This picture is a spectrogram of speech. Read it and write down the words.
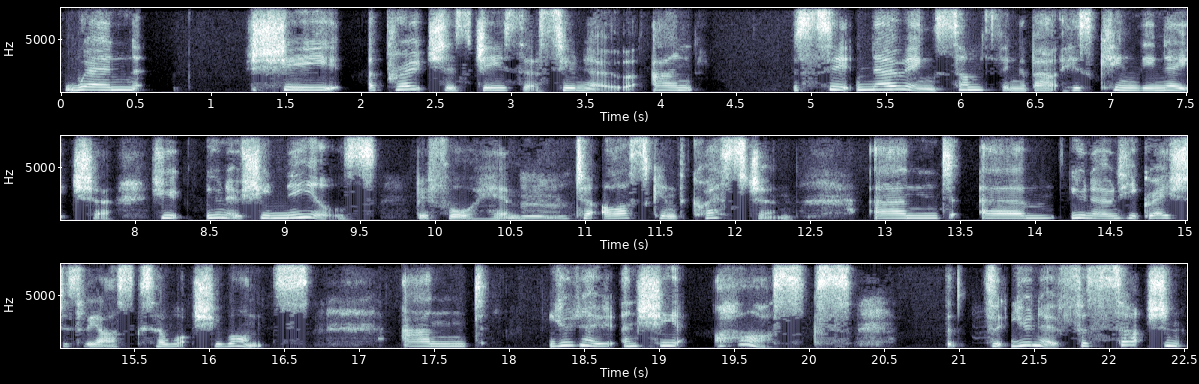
when she approaches Jesus, you know, and see, knowing something about his kingly nature, you know, she kneels before him mm. to ask him the question. And, um, you know, and he graciously asks her what she wants. And, you know, and she asks, you know, for such an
